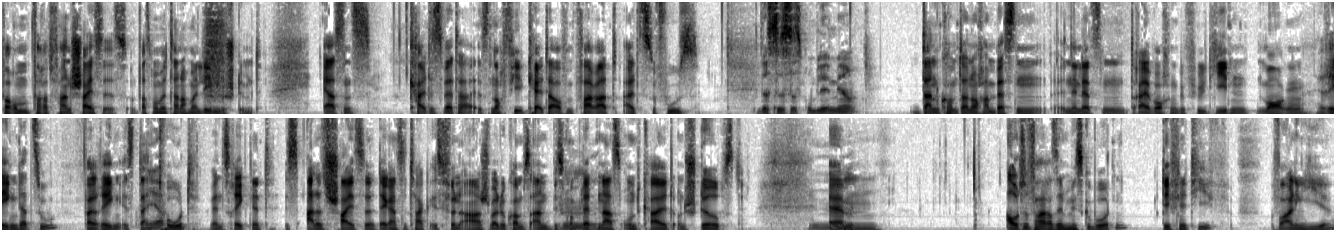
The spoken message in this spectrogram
warum Fahrradfahren scheiße ist und was momentan auch mein Leben bestimmt. Erstens, kaltes Wetter ist noch viel kälter auf dem Fahrrad als zu Fuß. Das ist das Problem, ja. Dann kommt da noch am besten in den letzten drei Wochen gefühlt jeden Morgen Regen dazu, weil Regen ist dein Ja. Tod. Wenn es regnet, ist alles scheiße. Der ganze Tag ist für den Arsch, weil du kommst an, bist komplett nass und kalt und stirbst. Ähm, Autofahrer sind Missgeburten, definitiv. Vor allen Dingen hier,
